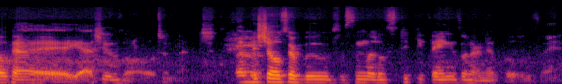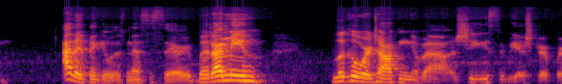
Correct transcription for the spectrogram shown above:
okay, yeah, she was doing a little too much. It shows her boobs with some little sticky things on her nipples. I didn't think it was necessary. But I mean, Look who we're talking about. She used to be a stripper.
